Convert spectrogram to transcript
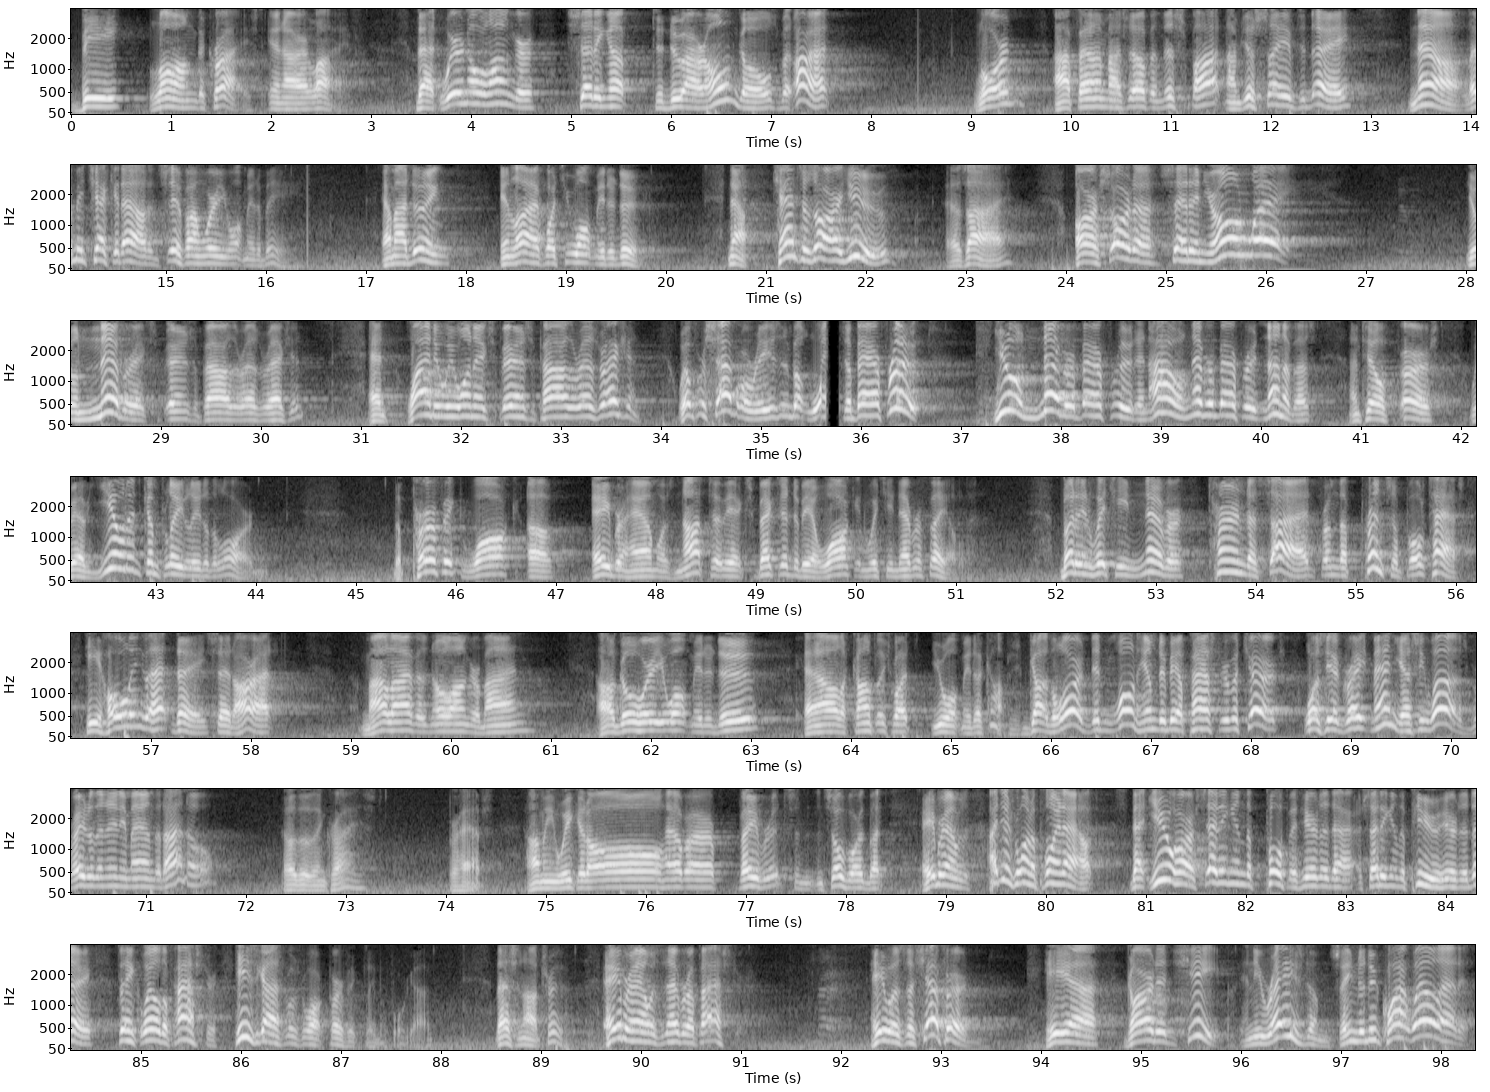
belong to Christ in our life. That we're no longer setting up to do our own goals, but all right, Lord, I found myself in this spot and I'm just saved today. Now, let me check it out and see if I'm where you want me to be. Am I doing in life what you want me to do? Now, chances are you, as I, are sort of set in your own way. You'll never experience the power of the resurrection. And why do we want to experience the power of the resurrection? Well, for several reasons, but one to bear fruit. You'll never bear fruit, and I'll never bear fruit, none of us, until first we have yielded completely to the Lord. The perfect walk of Abraham was not to be expected to be a walk in which he never failed, but in which he never turned aside from the principal task. He wholly that day said, all right, my life is no longer mine. I'll go where you want me to do and I'll accomplish what you want me to accomplish. God, the Lord didn't want him to be a pastor of a church. Was he a great man? Yes, he was. Greater than any man that I know, other than Christ, perhaps. I mean, we could all have our favorites and, and so forth, but Abraham, I just want to point out that you are sitting in the pulpit here today, sitting in the pew here today, think, well, the pastor, he's guy supposed to walk perfectly before God. That's not true. Abraham was never a pastor. He was a shepherd. He uh, guarded sheep and he raised them. Seemed to do quite well at it.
